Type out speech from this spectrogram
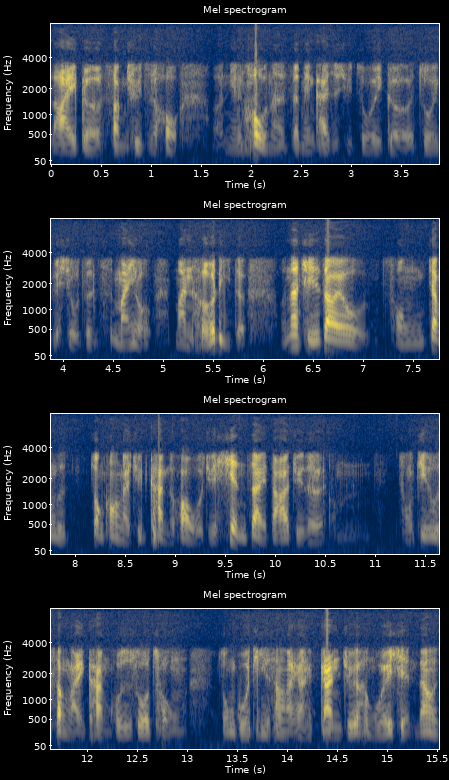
拉一个上去之后，呃，年后呢这边开始去做一个做一个修正，是蛮有蛮合理的。那其实在从这样的状况来去看的话，我觉得现在大家觉得，嗯，从技术上来看，或者说从中国经济上来看，感觉很危险，但。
